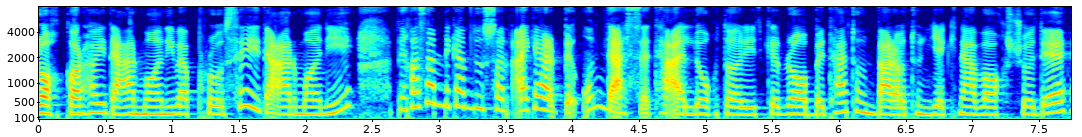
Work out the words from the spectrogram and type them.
راهکارهای درمانی و پروسه درمانی می‌خواستم بگم دوستان اگر به اون دسته تعلق دارید که رابطتون براتون یک نواخ شده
